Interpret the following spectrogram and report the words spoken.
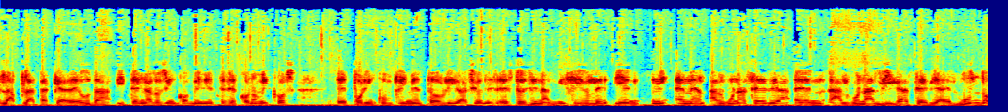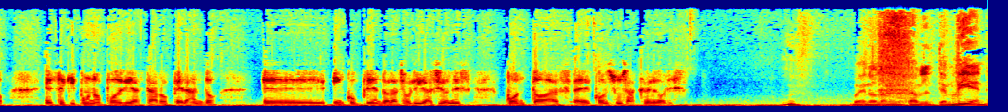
la plata que adeuda y tenga los inconvenientes económicos eh, por incumplimiento de obligaciones. Esto es inadmisible y en, en el, alguna seria, en alguna liga seria del mundo, este equipo no podría estar operando eh, incumpliendo las obligaciones con todas, eh, con sus acreedores. Bueno, lamentable el tema. Bien,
